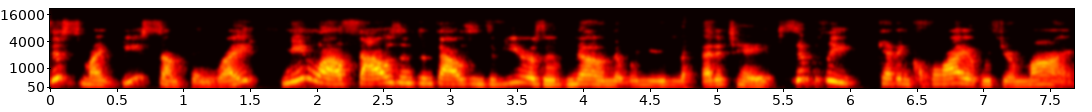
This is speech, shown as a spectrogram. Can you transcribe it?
this might be something, right? Meanwhile, thousands and thousands of years have known that when you meditate, simply getting quiet with your mind.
